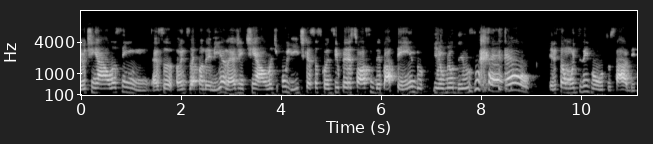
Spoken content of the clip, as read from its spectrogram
eu tinha aula assim, essa antes da pandemia, né? A gente tinha aula de política, essas coisas, e o pessoal assim debatendo, e eu, meu Deus do céu! Eles são muito desenvoltos, sabe?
